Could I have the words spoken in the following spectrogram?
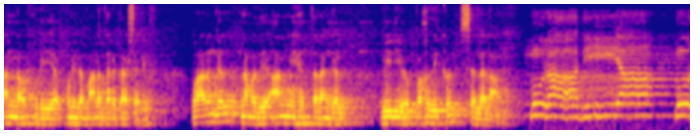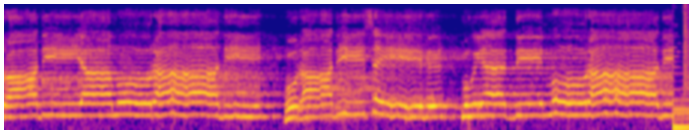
அன்னவர்களுடைய புனிதமான தர்கா ஷரீஃப். வாருங்கள் நமது ஆன்மீக தலங்கள் வீடியோ பகுதிக்குள் செல்லலாம். முராதியா முராதியா முராதி. முராதி ஷேஹ் முஹியத்தீன் முராதி.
